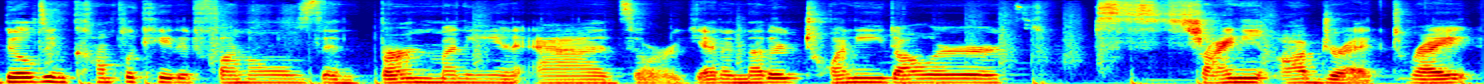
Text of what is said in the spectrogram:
building complicated funnels and burn money in ads or yet another $20 shiny object, right?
